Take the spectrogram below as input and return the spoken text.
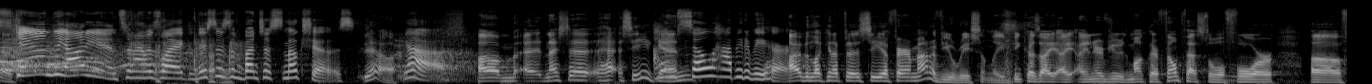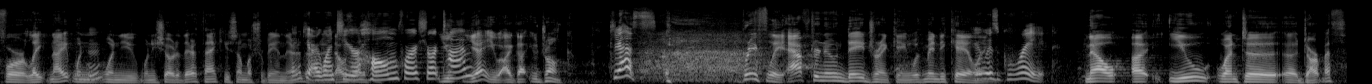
I scanned the audience and I was like, this is a bunch of smoke shows. Yeah. Yeah. Um, uh, nice to see you again. I'm so happy to be here. I've been lucky enough to see a fair amount of you recently because I, I, I interviewed the Montclair Film Festival for uh, for late night when when you when you showed it there. Thank you so much for being there. Thank you. I went to your lot of fun. home for a short You- time. yeah, you. I got you drunk Yes. briefly. Afternoon day drinking with Mindy Kaling. It was great. Now, uh, you went to uh, Dartmouth,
